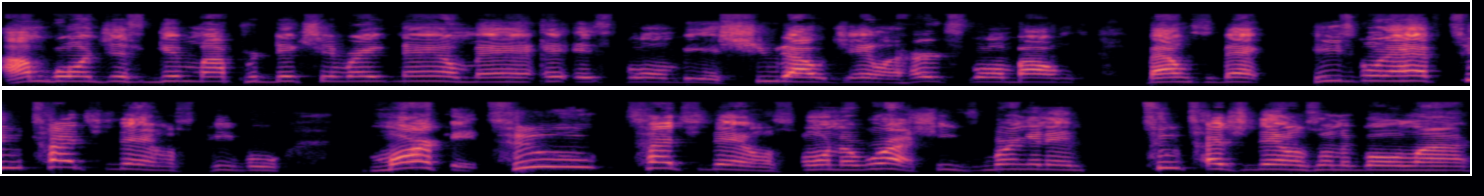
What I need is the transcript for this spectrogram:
I'm going to just give my prediction right now, man. It, it's going to be a shootout. Jalen Hurts going to bounce, bounce back. He's going to have two touchdowns, people. Mark it. Two touchdowns on the rush. He's bringing in two touchdowns on the goal line.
